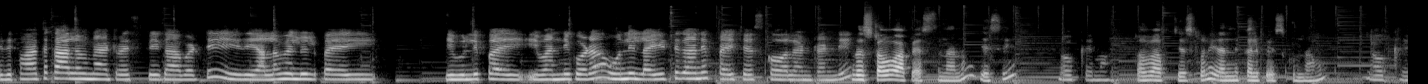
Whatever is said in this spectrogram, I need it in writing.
ఇది పాతకాలం నాటి రెసిపీ కాబట్టి ఇది అల్లం వెల్లుల్లిపాయ ఈ ఉల్లిపాయ ఇవన్నీ కూడా ఓన్లీ లైట్ గానే ఫ్రై చేసుకోవాలంటండి. ఇప్పుడు స్టవ్ ఆపేస్తున్నాను చేసి ఓకే మా. స్టవ్ ఆఫ్ చేసుకొని ఇవన్నీ కలిపేసుకుందాము. ఓకే.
